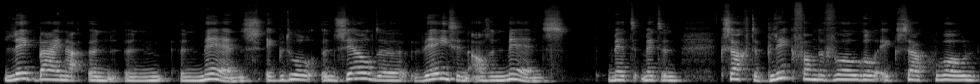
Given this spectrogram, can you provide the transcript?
leek bijna een, een, een mens. Ik bedoel, eenzelfde wezen als een mens. Met, met een, ik zag de blik van de vogel, ik zag gewoon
